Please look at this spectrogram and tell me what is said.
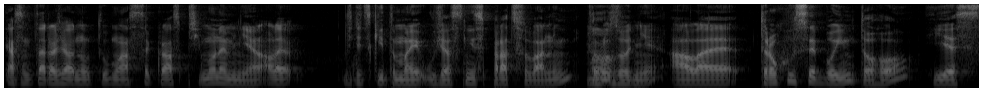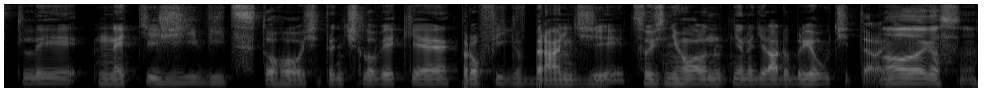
já jsem teda žádnou tu masterclass přímo neměl, ale vždycky to mají úžasně zpracovaný, to No. rozhodně, ale trochu se bojím toho, jestli netěží víc z toho, že ten člověk je profík v branži, což z něho ale nutně nedělá dobrýho učitele. no tak jasně.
